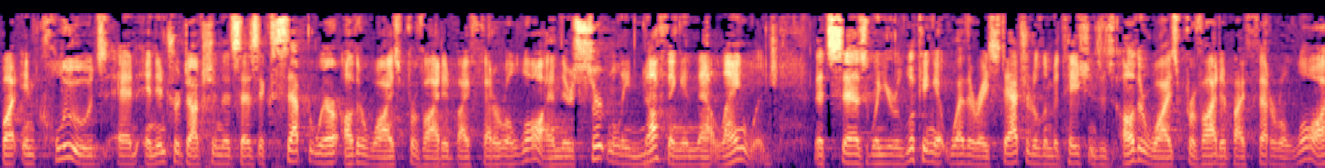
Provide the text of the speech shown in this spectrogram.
but includes an, an, introduction that says except where otherwise provided by federal law. And there's certainly nothing in that language that says when you're looking at whether a statute of limitations is otherwise provided by federal law,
